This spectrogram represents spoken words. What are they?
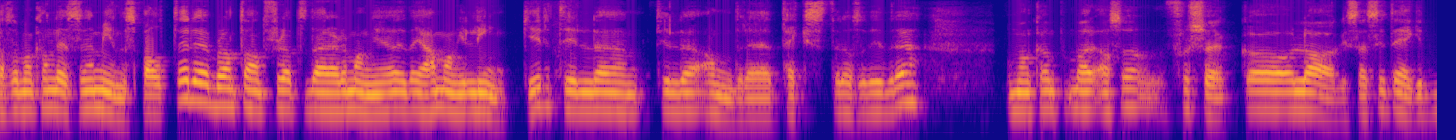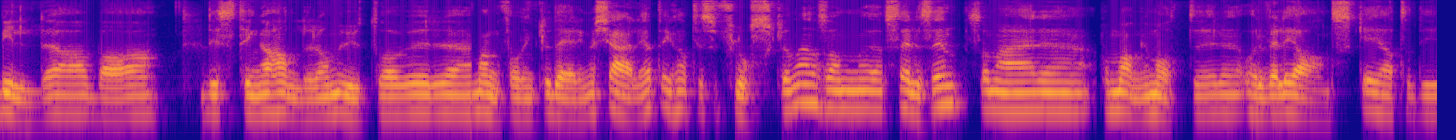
Altså Man kan lese mine spalter, eh, annet fordi der er det mange, jeg har mange linker til, til andre tekster osv. Og man kan altså, forsøke å lage seg sitt eget bilde av hva disse tinga handler om utover eh, mangfold, inkludering og kjærlighet. Disse flosklene som eh, selges inn, som er eh, på mange måter orwellianske i at de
